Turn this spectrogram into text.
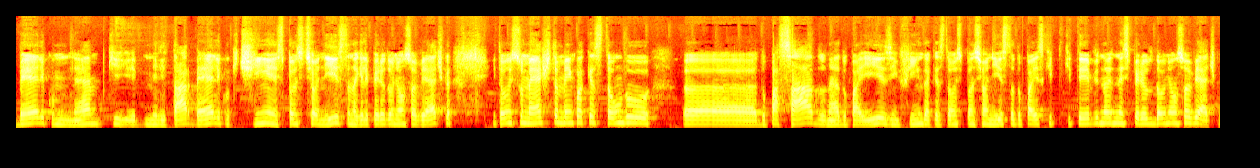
bélico, né, que, militar bélico que tinha, expansionista naquele período da União Soviética. Então isso mexe também com a questão do, uh, do passado né, do país, enfim, da questão expansionista do país que, que teve nesse período da União Soviética.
